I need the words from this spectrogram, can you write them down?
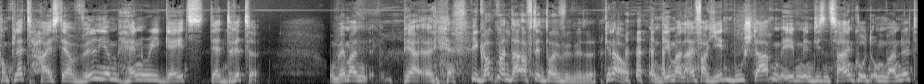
komplett heißt er William Henry Gates der Dritte. Und wenn man per äh, Wie kommt man da auf den Teufel, bitte? genau, indem man einfach jeden Buchstaben eben in diesen Zahlencode umwandelt,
